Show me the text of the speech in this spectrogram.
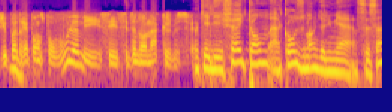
J'ai pas de réponse pour vous, là, mais c'est c'est une remarque que je me suis faite. OK, les feuilles tombent à cause du manque de lumière, c'est ça?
